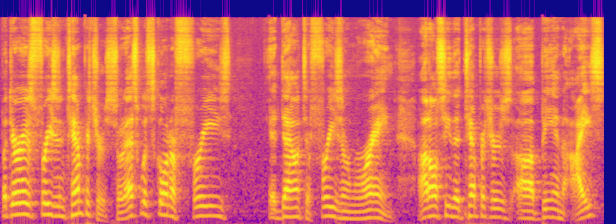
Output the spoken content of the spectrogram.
But there is freezing temperatures, so that's what's going to freeze it down to freezing rain. I don't see the temperatures uh, being ice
